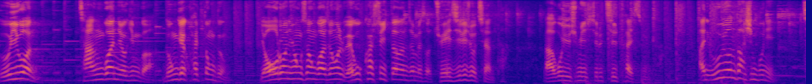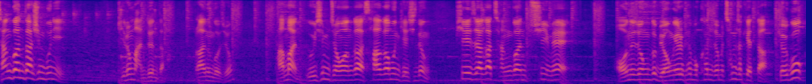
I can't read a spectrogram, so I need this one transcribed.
의원, 장관 역임과 농객 활동 등 여론 형성 과정을 왜곡할 수 있다는 점에서 죄질이 좋지 않다 라고 유시민 씨를 질타했습니다. 아니 의원도 하신 분이 장관도 하신 분이 이러면 안 된다라는 거죠. 다만 의심 정황과 사과문 게시 등 피해자가 장관 취임해 어느 정도 명예를 회복한 점을 참작했다. 결국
